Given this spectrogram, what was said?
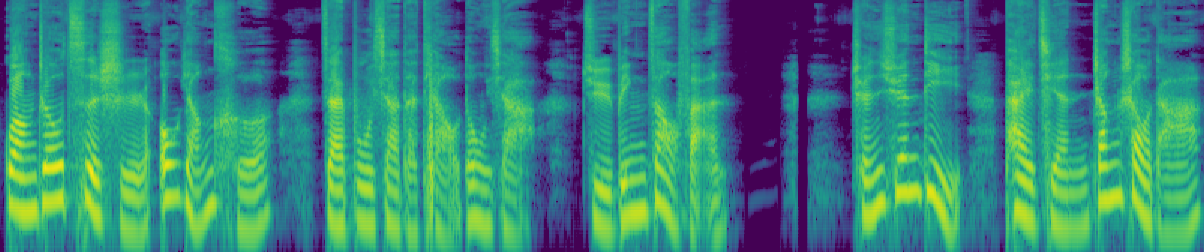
广州刺史欧阳和在部下的挑动下举兵造反。陈宣帝派遣张绍达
